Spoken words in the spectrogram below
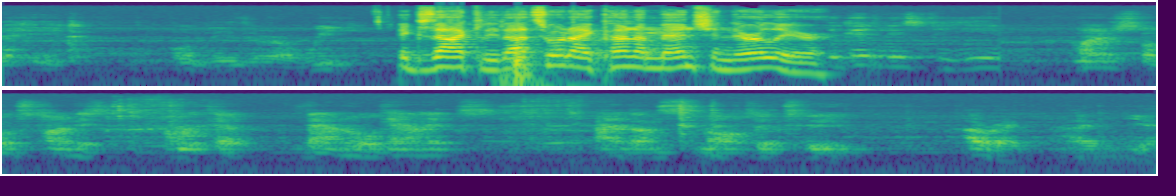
looking for that kind of heat. Well, neither are we. exactly. That's what I kind of mentioned earlier. The good news for you. My response time is quicker than organics, and I'm smarter too. All right. I, yeah,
